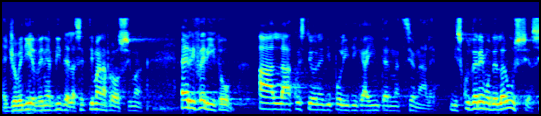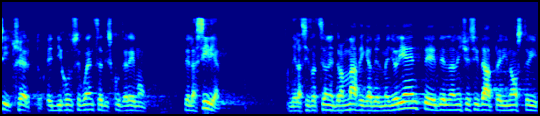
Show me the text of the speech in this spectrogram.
eh, giovedì e venerdì della settimana prossima è riferito alla questione di politica internazionale. Discuteremo della Russia, sì certo, e di conseguenza discuteremo della Siria, della situazione drammatica del Medio Oriente e della necessità per i nostri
